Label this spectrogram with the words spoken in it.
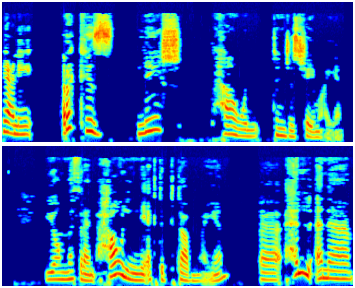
يعني ركز ليش تحاول تنجز شيء معين؟ يوم مثلا أحاول أني أكتب كتاب معين آه، هل أنا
